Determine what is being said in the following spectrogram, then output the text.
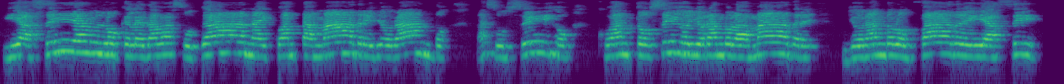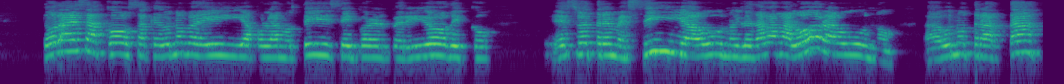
y hacían lo que le daba su gana, y cuánta madre llorando a sus hijos, cuántos hijos llorando la madre, llorando los padres, y así. Todas esas cosas que uno veía por la noticia y por el periódico, eso estremecía a uno y le daba valor a uno, a uno tratar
